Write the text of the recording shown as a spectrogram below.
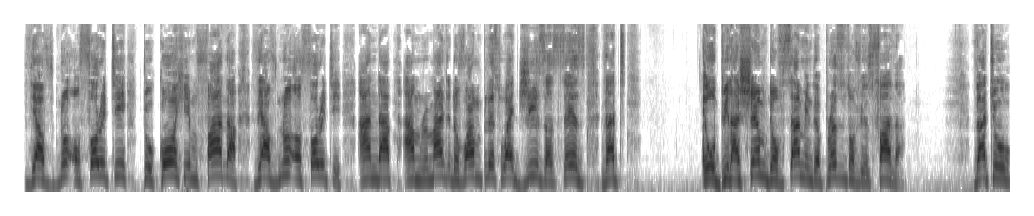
They have no authority to call him father. They have no authority. And uh, I'm reminded of one place where Jesus says that he will be ashamed of some in the presence of his father that you,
